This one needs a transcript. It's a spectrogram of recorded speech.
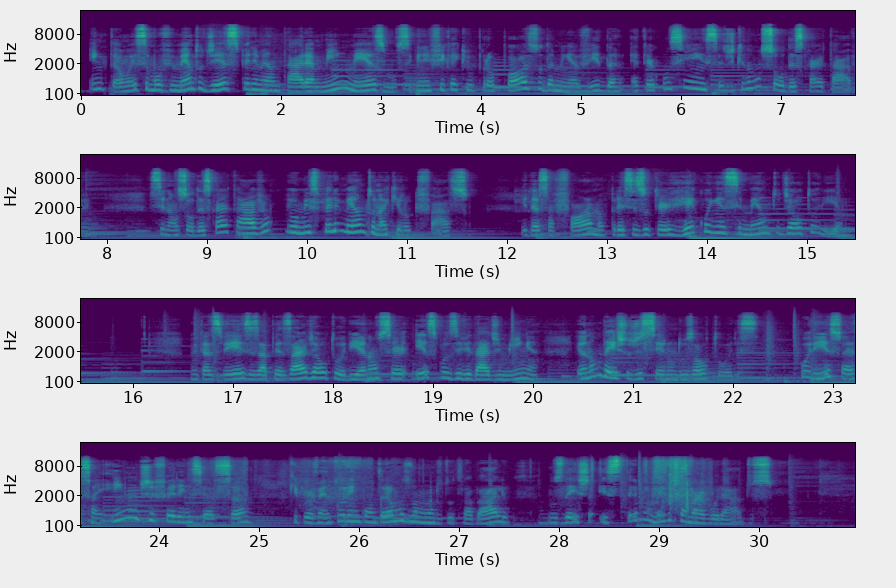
Então, esse movimento de experimentar a mim mesmo significa que o propósito da minha vida é ter consciência de que não sou descartável. Se não sou descartável, eu me experimento naquilo que faço e dessa forma preciso ter reconhecimento de autoria. Muitas vezes, apesar de a autoria não ser exclusividade minha, eu não deixo de ser um dos autores. Por isso, essa indiferenciação que porventura encontramos no mundo do trabalho nos deixa extremamente amargurados.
